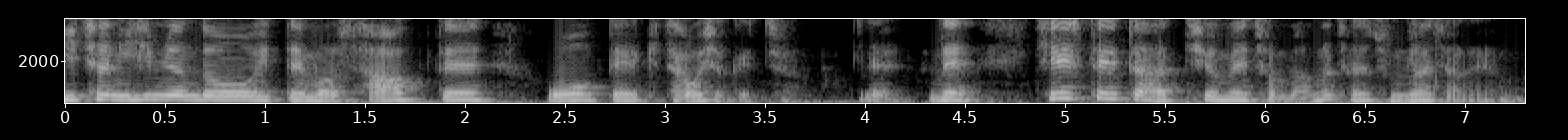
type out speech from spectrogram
2020년도 이때 뭐 4억대, 5억대 이렇게 잡으셨겠죠. 네. 근데 힐스테이트 아티움의 전망은 전혀 중요하지 않아요.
